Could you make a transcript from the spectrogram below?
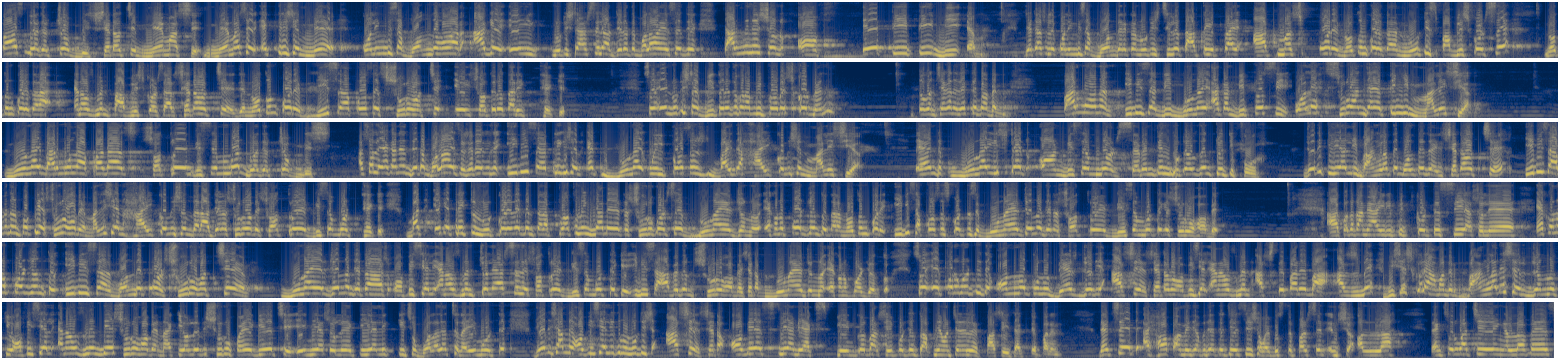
পাঁচ দুই হাজার চব্বিশ, সেটা হচ্ছে মে মাসে। মে মাসের একত্রিশে মে কলিং ভিসা বন্ধ হওয়ার আগে এই নোটিশটা আসছিল আর যেটাতে বলা হয়েছে যে টার্মিনেশন অফ এপিপিবিএম যেটা আসলে কলিং ভিসা বন্ধের একটা নোটিশ ছিল, তার থেকে প্রায় আট মাস পরে নতুন করে তারা নোটিশ পাবলিশ করছে, নতুন করে তারা অ্যানাউন্সমেন্ট পাবলিশ করছে। আর সেটা হচ্ছে যে নতুন করে ভিসা প্রসেস শুরু হচ্ছে এই সতেরো তারিখ থেকে। সো এই নোটিশটার ভিতরে যখন আপনি প্রবেশ করবেন, তখন সেখানে দেখতে পাবেন, পারমোহানান, e visa di Brunei akan diprosi oleh Suruhanjaya Tinggi Malaysia. Brunei, বারমুলা pada 17 December 2024 আসলে এখানে যেটা বলা হয়েছে, সেটা হচ্ছে e visa application at Brunei will processed by the high commission Malaysia. And Brunei start on December 17 2024 যদি ক্লিয়ারলি বাংলাতে বলতে যাই, সেটা হচ্ছে ই ভিসা আবেদন প্রক্রিয়া শুরু হবে মালয়েশিয়ান হাই কমিশন দ্বারা, যেটা শুরু হবে সতেরোই ডিসেম্বর থেকে। বাট এক্ষেত্রে একটু নোট করে রাখবেন, তারা প্রাথমিকভাবে এটা শুরু করছে ব্রুনাইয়ের জন্য। এখনও পর্যন্ত তারা নতুন করে ই ভিসা প্রসেস করতেছে ব্রুনাইয়ের জন্য, যেটা সতেরোই ডিসেম্বর থেকে শুরু হবে। আর কথাটা আমি আই রিপিট করতেছি, আসলে এখনও পর্যন্ত ই ভিসা বন্ধের পর শুরু হচ্ছে বুনাইয়ের জন্য যেটা অফিসিয়ালি অ্যানাউন্সমেন্ট চলে আসছে যে সতেরোই ডিসেম্বর থেকে ই ভিসা আবেদন শুরু হবে, সেটা ব্রুনাইয়ের জন্য এখনও পর্যন্ত। সো এর পরবর্তীতে অন্য কোন দেশ যদি আসে, সেটারও অফিসিয়াল অ্যানাউন্সমেন্ট আসতে পারে বা আসবে। বিশেষ করে আমাদের বাংলাদেশের জন্য কি অফিসিয়াল অ্যানাউন্সমেন্ট দিয়ে শুরু হবে নাকি অলরেডি শুরু হয়ে গিয়েছে, এই নিয়ে আসলে ক্লিয়ারলি কিছু বলা যাচ্ছে না এই মুহূর্তে। যদি সামনে অফিসিয়ালি কোনো নোটিশ আসে, সেটা অবভিয়াসলি আমি এক্সপ্লেইন করব, আর সেই পর্যন্ত আপনি আমার চ্যানেলের পাশেই থাকতে পারেন। দ্যাটস ইট আই হোপ আমি যা বুঝাতে চেয়েছি, সবাই বুঝতে পারছেন, ইনশাআল্লাহ। থ্যাংকস ফর ওয়াচিং আল্লাহ হাফেজ।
